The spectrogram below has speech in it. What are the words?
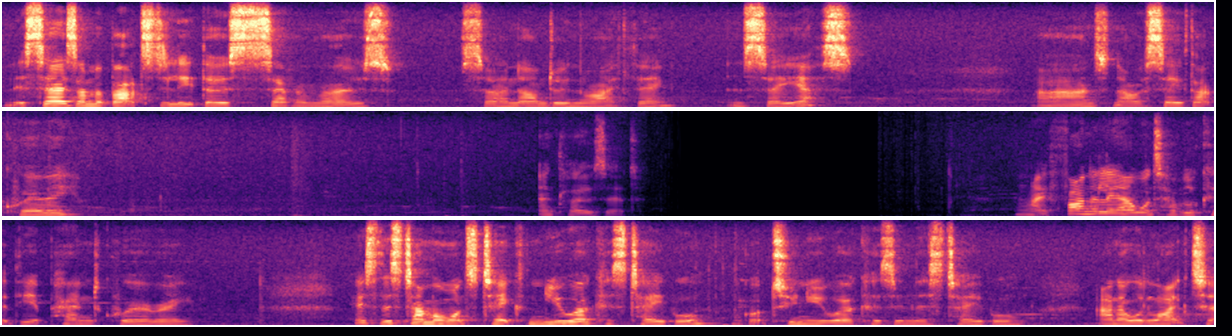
And it says I'm about to delete those seven rows. So I know I'm doing the right thing and say yes. And now I save that query and close it. Right, finally I want to have a look at the append query. Okay, so this time I want to take the new workers table. I've got two new workers in this table and I would like to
